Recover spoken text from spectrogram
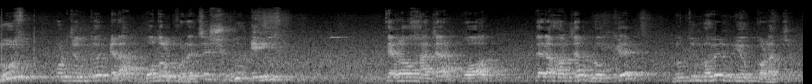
রুলস পর্যন্ত এরা বদল করেছে। শুধু এই তেরো হাজার পদ, তেরো হাজার লোককে নতুনভাবে নিয়োগ করার জন্য।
